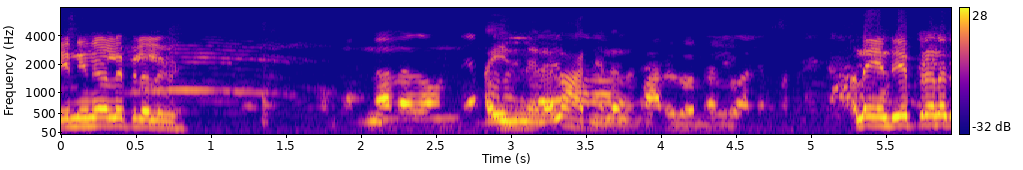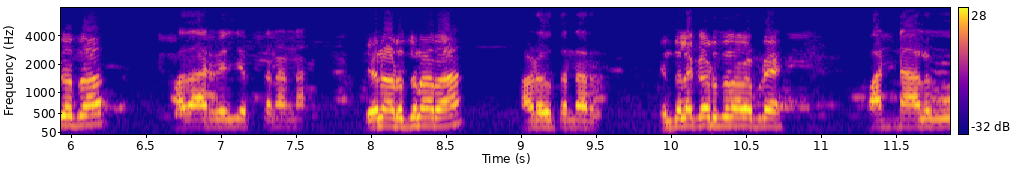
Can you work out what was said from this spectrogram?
ఎన్ని నెలల పిల్లలు ఐదు నెలలు ఆరు నెలలు అన్న. ఏం చెప్పినా జత పదహారు వేలు చెప్తానన్న. ఏమైనా అడుగుతున్నారా? అడుగుతున్నారు. ఎంత లెక్క అడుగుతున్నారు అప్పుడే? పద్నాలుగు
